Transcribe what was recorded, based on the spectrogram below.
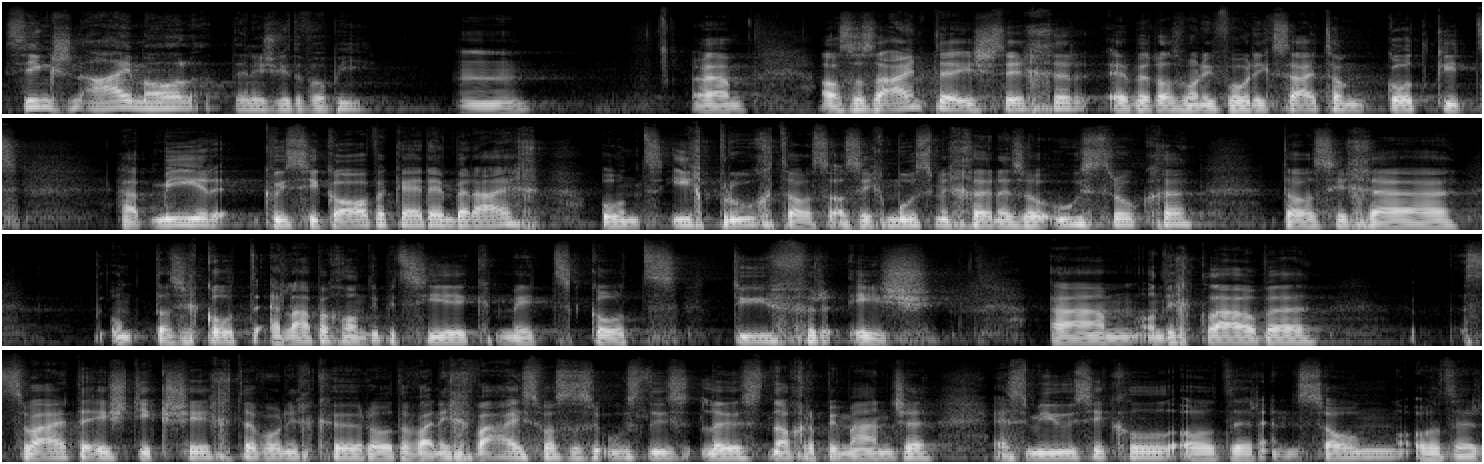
singst ihn einmal, dann ist wieder vorbei. Mhm. Ähm, also das eine ist sicher, eben das, was ich vorhin gesagt habe, Gott gibt, hat mir gewisse Gaben gegeben diesem Bereich und ich brauche das. Also ich muss mich können so ausdrücken, dass ich, äh, dass ich Gott erleben kann, die Beziehung mit Gott tiefer ist. Ähm, und ich glaube, das Zweite ist die Geschichte, die ich höre. Oder wenn ich weiß, was es auslöst nachher bei Menschen, ein Musical oder ein Song oder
